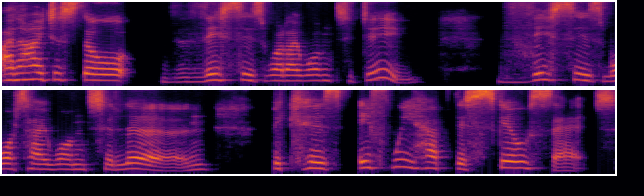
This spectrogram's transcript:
And I just thought, this is what I want to do. This is what I want to learn. Because if we have this skill set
